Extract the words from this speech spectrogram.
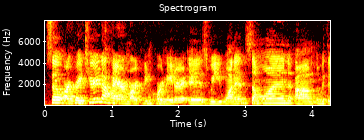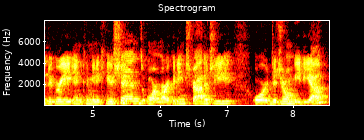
So our criteria to hire a marketing coordinator is we wanted someone um, with a degree in communications or marketing strategy or digital media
